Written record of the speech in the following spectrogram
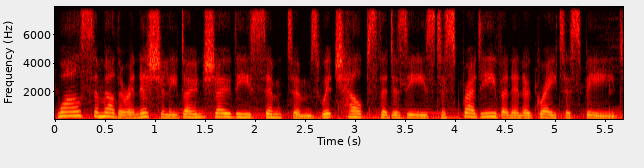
While some other initially don't show these symptoms which helps the disease to spread even in a greater speed.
